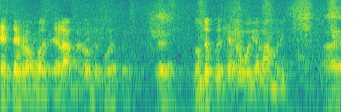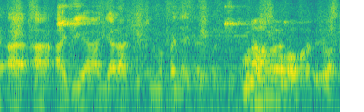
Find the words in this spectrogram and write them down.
Este robo, este alambre, ¿dónde fue? ¿Eh? ¿Dónde fue este robo de alambre? A- a- a- allí, allá la hicimos para allá. Un alambre de ropa que te llevaste.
